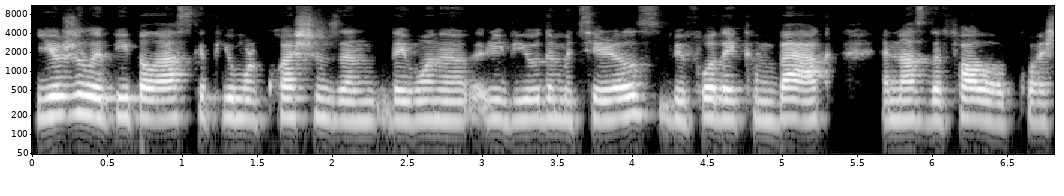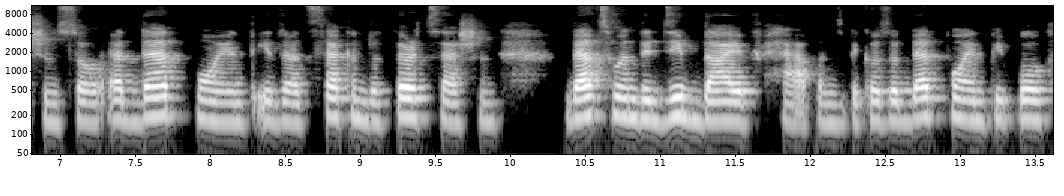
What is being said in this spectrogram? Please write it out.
usually people ask a few more questions and they want to review the materials before they come back and ask the follow-up questions. So at that point, either at second or third session, that's when the deep dive happens because at that point people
